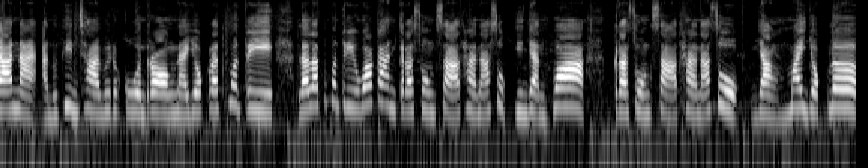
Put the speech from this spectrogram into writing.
ด้านนายอนุทินชาญวิรกูลรองนายกรัฐมนตรี และรัฐมนตรีว่าการกระทรวงสาธารณสุขยืนยันว่า กระทรวงสาธารณสุขยังไม่ยกเลิก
